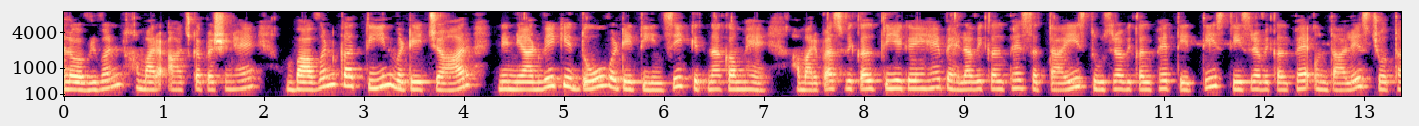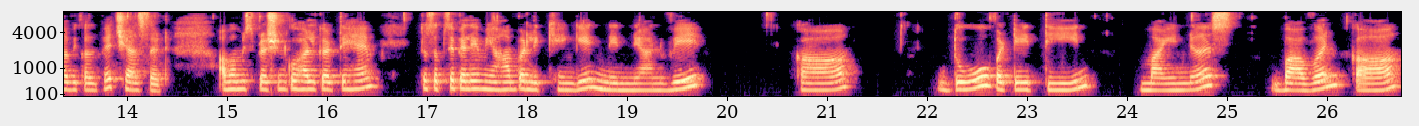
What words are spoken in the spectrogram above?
हेलो एवरीवन हमारा आज का प्रश्न है, बावन का तीन वटे चार निन्यानवे के दो वटे तीन से कितना कम है? हमारे पास विकल्प दिए गए हैं। पहला विकल्प है सत्ताईस, दूसरा विकल्प है तैतीस, तीसरा विकल्प है उनतालीस, चौथा विकल्प है छियासठ। अब हम इस प्रश्न को हल करते हैं। तो सबसे पहले हम यहाँ पर लिखेंगे, निन्यानवे का दो वटे तीन माइनस बावन का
